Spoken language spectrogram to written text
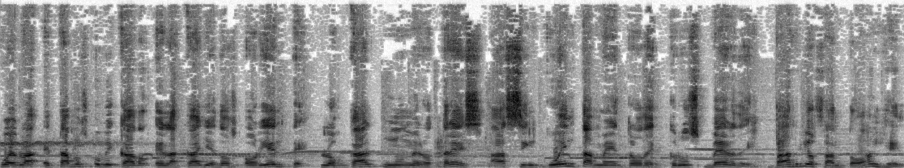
Puebla, estamos ubicados en la calle 2 Oriente, local número 3, a 50 metros de Cruz Verde, barrio Santo Ángel,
